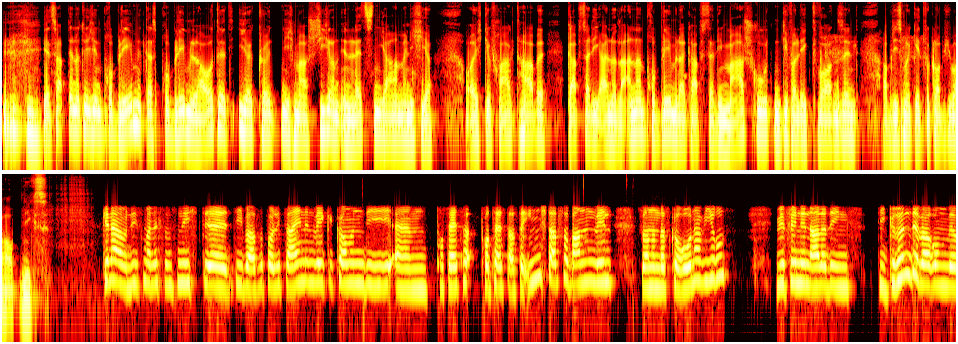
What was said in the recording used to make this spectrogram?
Jetzt habt ihr natürlich ein Problem. Das Problem lautet, ihr könnt nicht marschieren. In den letzten Jahren, wenn ich hier euch gefragt habe, gab es da die ein oder anderen Probleme. Da gab es da die Marschrouten, die verlegt worden sind. Aber diesmal geht, glaube ich, überhaupt nichts. Genau, diesmal ist uns nicht äh, die Basler Polizei in den Weg gekommen, die ähm, Protest, Protest aus der Innenstadt verbannen will, sondern das Coronavirus. Wir finden allerdings die Gründe, warum wir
